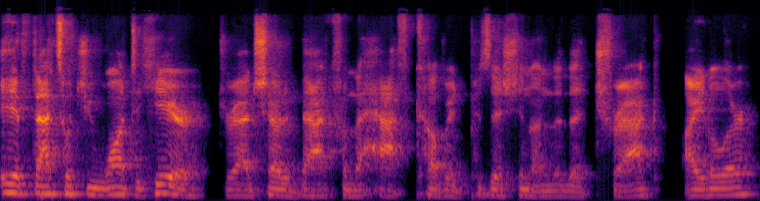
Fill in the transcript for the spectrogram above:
if that's what you want to hear, Gerard shouted back from the half covered position under the track idler.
